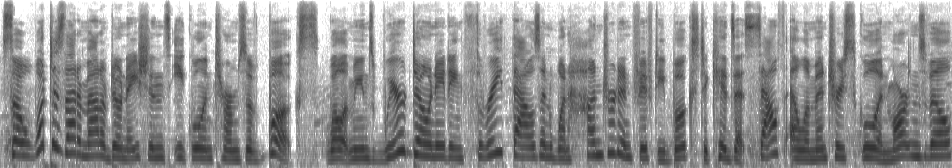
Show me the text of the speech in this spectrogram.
So, what does that amount of donations equal in terms of books? Well, it means we're donating 3,150 books to kids at South Elementary School in Martinsville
